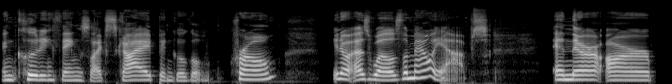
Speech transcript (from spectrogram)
including things like Skype and Google Chrome, you know, as well as the Maui apps. And there are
